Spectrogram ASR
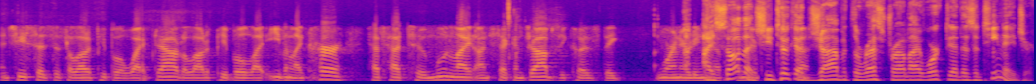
And she says that a lot of people are wiped out. A lot of people, like even like her, have had to moonlight on second jobs because they weren't earning. I saw that she took a job at the restaurant I worked at as a teenager.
